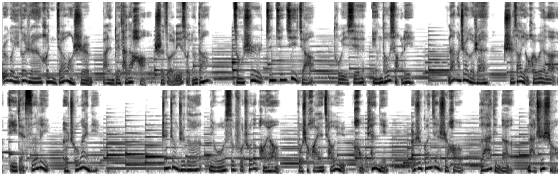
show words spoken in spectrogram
如果一个人和你交往时，把你对他的好视作理所应当，总是斤斤计较，图一些蝇头小利，那么这个人迟早也会为了一点私利而出卖你。真正值得你无私付出的朋友，不是花言巧语哄骗你。而是关键时候拉你的那只手。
